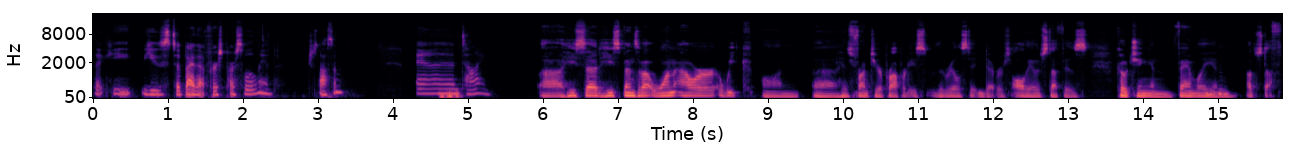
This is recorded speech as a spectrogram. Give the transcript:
that he used to buy that first parcel of land, which is awesome. And time. Uh, he said he spends about one hour a week on uh, his frontier properties, the real estate endeavors. All the other stuff is coaching and family and other stuff.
